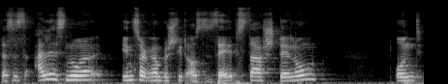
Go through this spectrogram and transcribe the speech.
das ist alles nur, Instagram besteht aus Selbstdarstellung und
